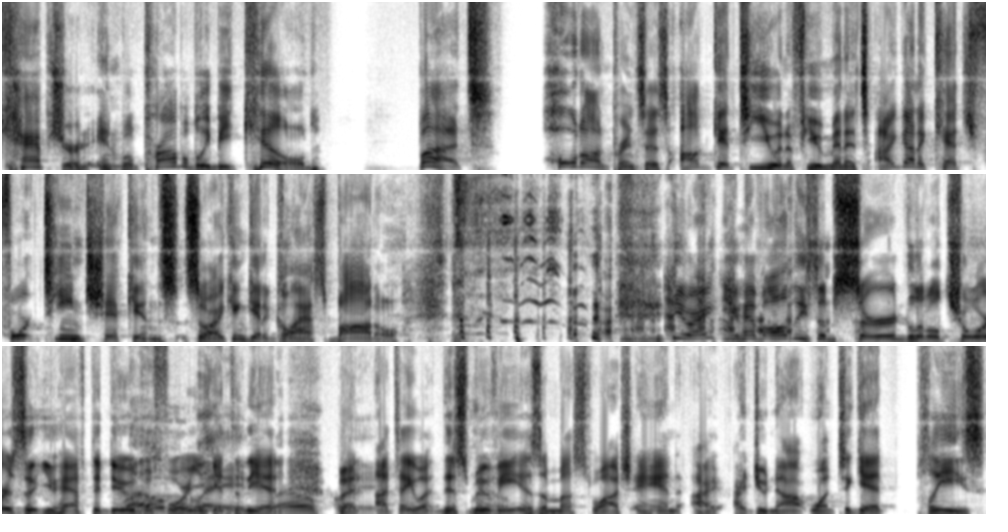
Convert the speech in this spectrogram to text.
captured and will probably be killed. But Hold on, princess. I'll get to you in a few minutes. I got to catch 14 chickens so I can get a glass bottle. you right? You have all these absurd little chores that you have to do Well before you get to the end. well But. I'll tell you what, this movie is a must watch, and I, I do not want to get, please,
